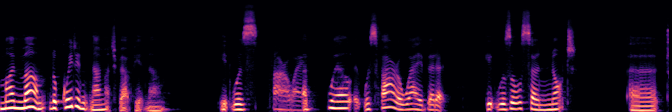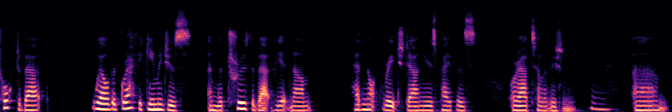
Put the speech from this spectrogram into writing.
My mum, look, we didn't know much about Vietnam. It was Far away. Uh, well, it was far away, but it, it was also not uh, talked about. Well, the graphic images and the truth about Vietnam had not reached our newspapers or our television. Um,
